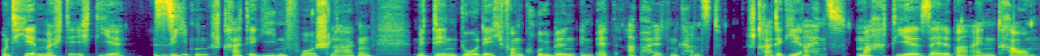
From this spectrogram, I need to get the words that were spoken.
Und hier möchte ich dir sieben Strategien vorschlagen, mit denen du dich vom Grübeln im Bett abhalten kannst. Strategie eins: Mach dir selber einen Traum.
